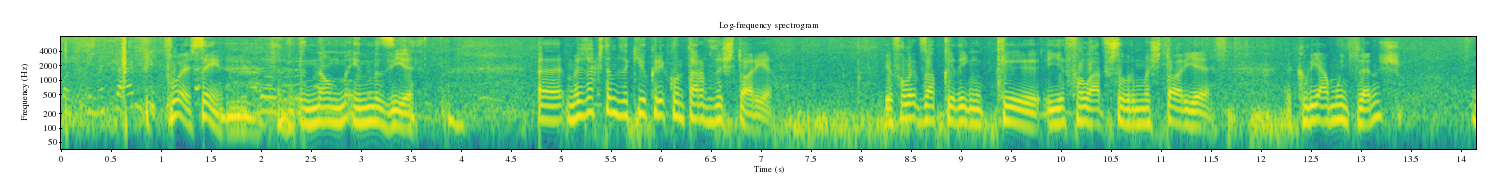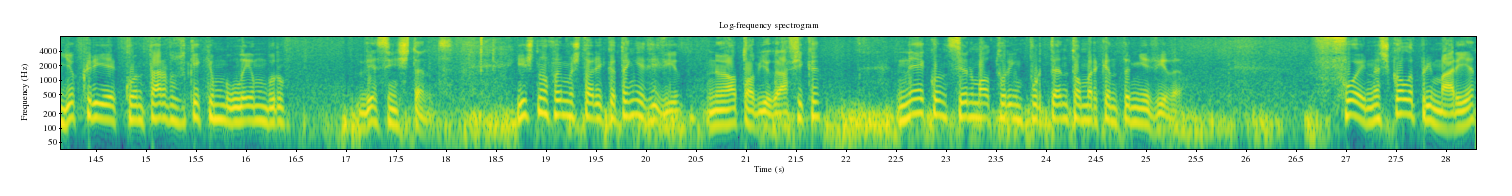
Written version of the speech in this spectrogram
pode experimentar. Pois, sim, não em demasia. Uh, mas já que estamos aqui, eu queria contar-vos a história. Eu falei-vos há bocadinho que ia falar-vos sobre uma história que li há muitos anos e eu queria contar-vos o que é que eu me lembro desse instante. Isto não foi uma história que eu tenha vivido, não é autobiográfica, nem aconteceu numa altura importante ou marcante da minha vida. Foi na escola primária,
